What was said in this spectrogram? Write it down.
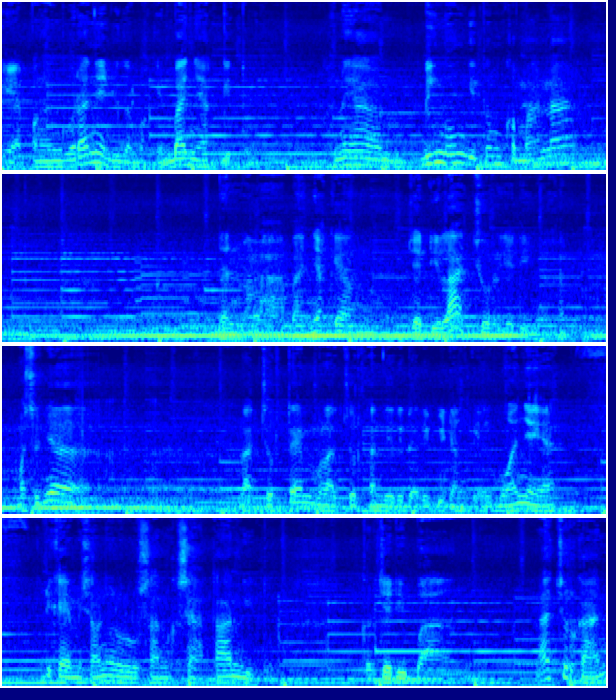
ya penganggurannya juga makin banyak gitu. Karena ya bingung gitu ke mana. Dan malah banyak yang jadi lacur jadinya kan. Maksudnya lacur teh melacurkan diri dari bidang keilmuannya ya. Jadi kayak misalnya lulusan kesehatan gitu kerja di bank lacur kan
